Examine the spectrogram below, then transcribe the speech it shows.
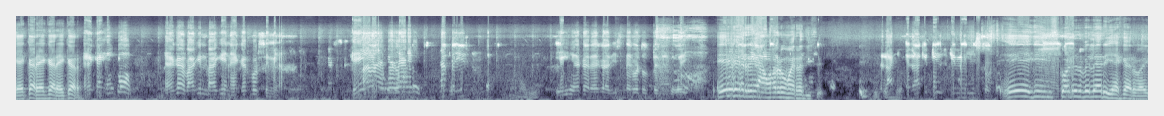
hacker hacker hacker hacker hacker hacker বাগিন বাগিন হ্যাকার করছে মিয়া এই এই হ্যাকার হ্যাকার স্নাইপার তো দিতে ভাই এ রে আমারও মারা দিছে রাকি রাকি টিস গেমিং স্কোর এ কি স্কোয়াডের প্লেয়ারই হ্যাকার ভাই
